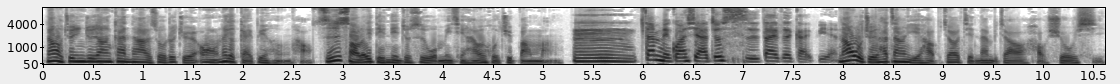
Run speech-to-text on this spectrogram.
然后我最近就这样看他的时候，我就觉得哦，那个改变很好，只是少了一点点，就是我们以前还会回去帮忙。嗯，但没关系啊，就时代在改变。然后我觉得他这样也好，比较简单，比较好休息。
